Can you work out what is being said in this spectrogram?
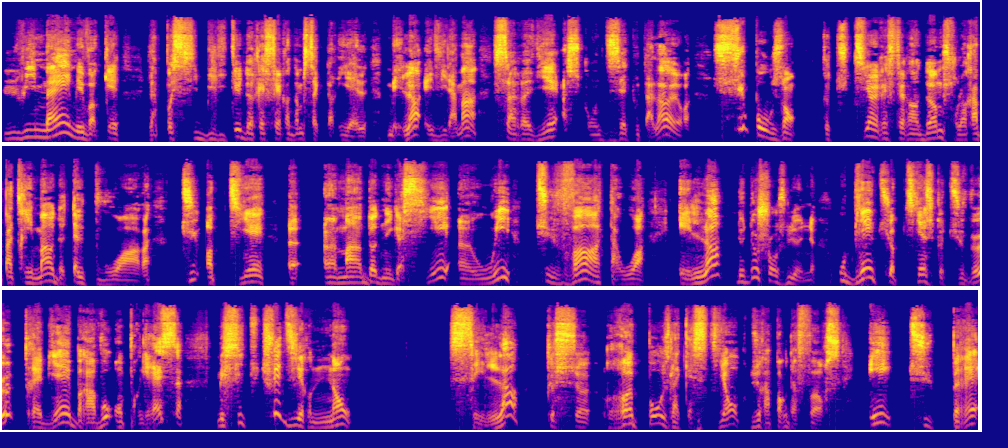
lui-même évoquait la possibilité de référendum sectoriel. Mais là, évidemment, ça revient à ce qu'on disait tout à l'heure. Supposons que tu tiens un référendum sur le rapatriement de tel pouvoir. Tu obtiens euh, un mandat de négocier, un oui, tu vas à Ottawa. Et là, de deux choses l'une. Ou bien tu obtiens ce que tu veux, très bien, bravo, on progresse. Mais si tu te fais dire non, c'est là que se repose la question du rapport de force. es-tu prêt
